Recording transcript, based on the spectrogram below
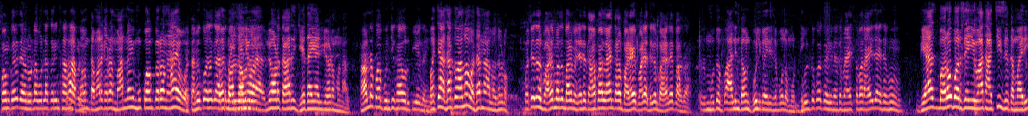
કામ કરે ત્યાં રોટલા બોટલા કરીને ખા આપણે. કામ તમારે કરવા માન નહીં હું કામ કરવા ના આવ્યો. તમે કહો કે આ કોઈ તો મારે પૈસા જવું નહીં. લેવા- લ્યો હેડો તારી જે થાય લ્યો મને હાલ. હાલ તો કોઈ પૂંજી ખાવા રૂપિયો નહીં. પચાસ હજાર તો હાલો વધારે ના હાલો ચડો પછી તો ભાડે મારે તો બાર મહિના છે. તમારા પાસે લાઈને તમે ભાડે ભાડે અધિક ભાડે નહીં પાછા. હું તો આલીને તમને ભૂલ કરી છે બોલો મોટી. ભૂલ તો કોઈ કરી નહીં. ભાઈ તમારે આવી જાય છે હું? વ્યાજ બરોબર છે એ વાત સાચી છે તમારી.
